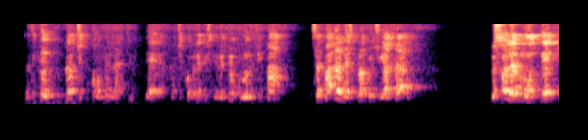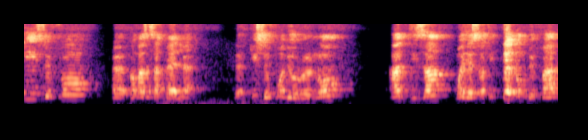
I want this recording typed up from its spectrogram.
C'est-à-dire que quand tu commets l'adultère, quand tu commets l'adultère, ne te glorifie pas. Ce n'est pas un exploit que tu as fait. Ce sont les modèles qui se font, euh, comment ça s'appelle, euh, qui se font de renom en disant, moi j'ai sorti tel nombre de femmes,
